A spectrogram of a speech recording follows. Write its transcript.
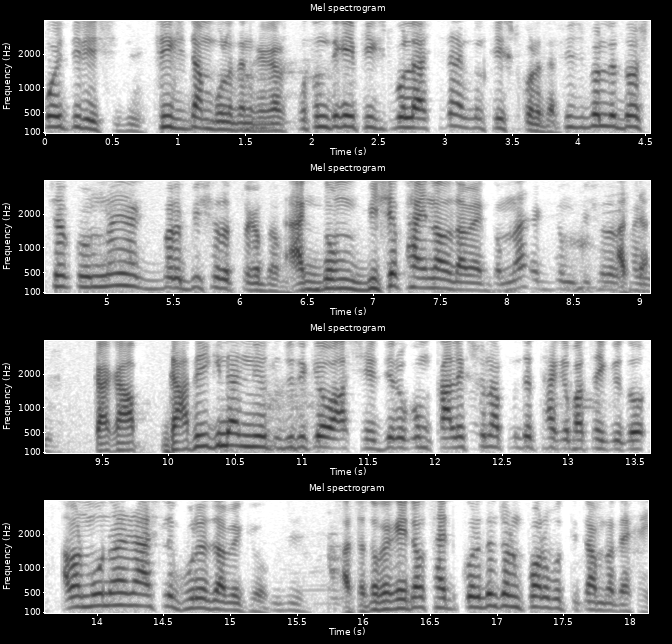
পঁয়ত্রিশ। ফিক্সড দাম বলে দেন কাকা। প্রথম থেকেই ফিক্সড বলে আসতেছেন একদম ফিক্সড করে দেন। ফিক্সড বললে দশ টাকা কম নাই একবারে বিশ হাজার টাকা দাম। একদম বিশে ফাইনাল দাম একদম না? একদম বিশ হাজার আচ্ছা কাকা গাভী কিনার নিয়ত যদি কেউ আসে যেরকম কালেকশন আপনাদের থাকে বাছাইকৃত আমার মনে হয় না আসলে ঘুরে যাবে কেউ। আচ্ছা তো কাকা এটাও সাইড করে দেন চলুন পরবর্তীতে আমরা দেখাই।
